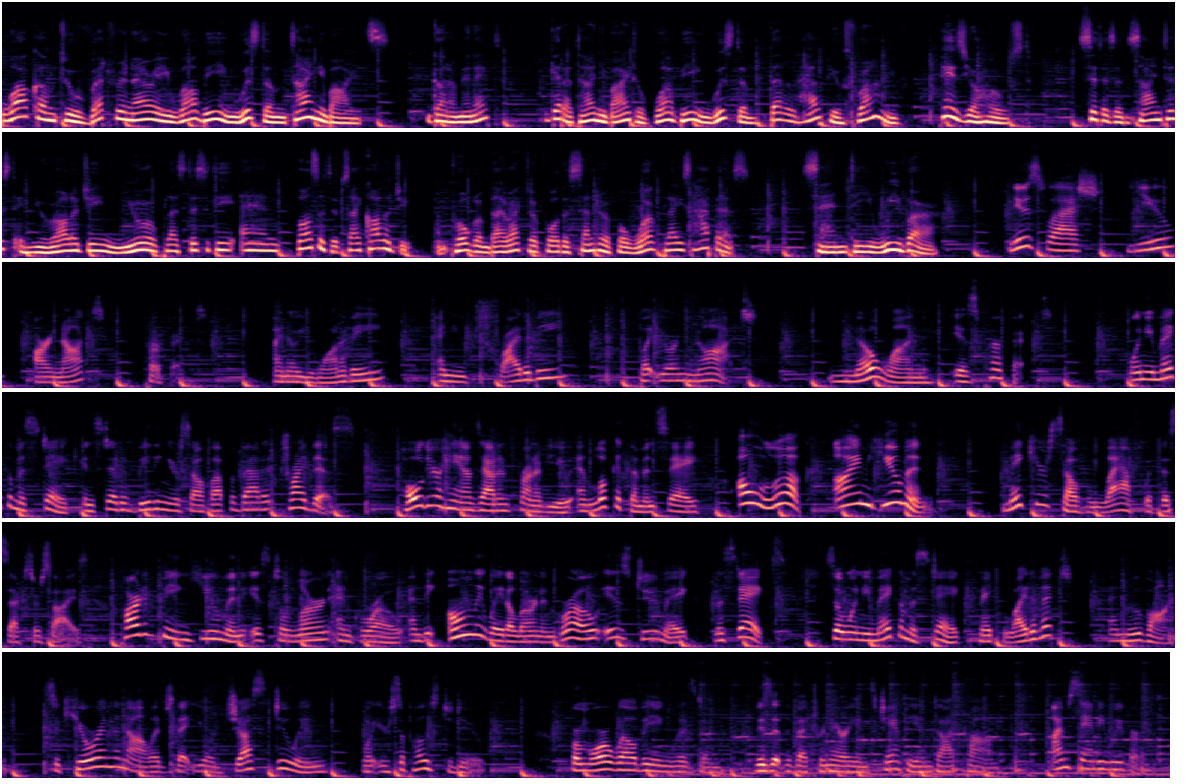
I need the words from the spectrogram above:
Welcome to Veterinary Wellbeing Wisdom Tiny Bites. Got a minute? Get a tiny bite of well-being wisdom that'll help you thrive. Here's your host, citizen scientist in neurology, neuroplasticity, and positive psychology, and program director for the Center for Workplace Happiness, Sandy Weaver. Newsflash, you are not perfect. I know you want to be, and you try to be, but you're not. No one is perfect. When you make a mistake, instead of beating yourself up about it, try this. Hold your hands out in front of you and look at them and say, Oh, look, I'm human. Make yourself laugh with this exercise. Part of being human is to learn and grow, and the only way to learn and grow is to make mistakes. So when you make a mistake, make light of it and move on, secure in the knowledge that you're just doing what you're supposed to do. For more well-being wisdom, visit theveterinarianschampion.com. I'm Sandy Weaver.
